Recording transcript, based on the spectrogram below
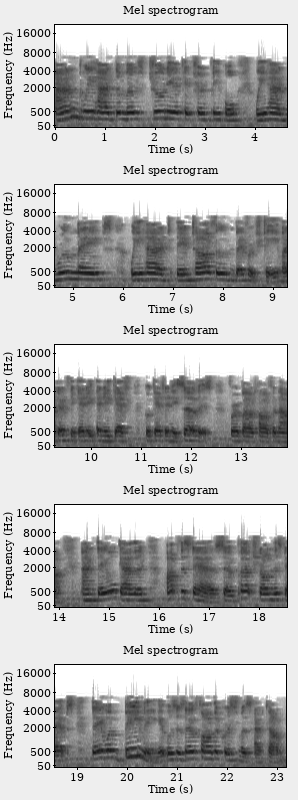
And we had the most junior kitchen people, we had roommates, we had the entire food and beverage team. I don't think any, any guest could get any service for about half an hour. And they all gathered up the stairs, so perched on the steps, they were beaming. It was as though Father Christmas had come.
